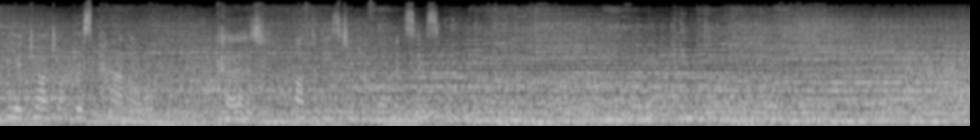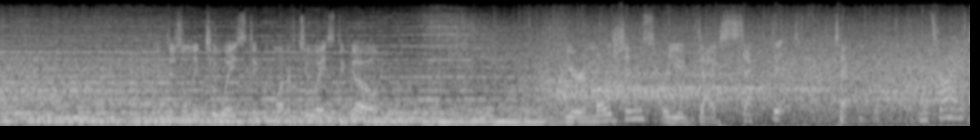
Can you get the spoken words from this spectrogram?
To be a judge on this panel, Kurt, after these two performances. If there's only two ways to, one of two ways to go, your emotions or you dissect it technically. That's right.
